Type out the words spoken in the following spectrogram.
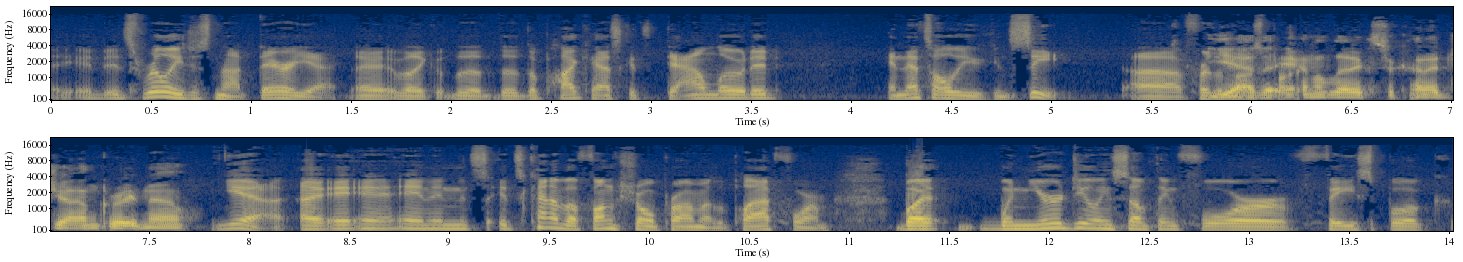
it, it's really just not there yet. Uh, like the, the the podcast gets downloaded, and that's all you can see uh, for the yeah, the part. analytics are kind of junk right now. Yeah, and, and it's it's kind of a functional problem of the platform. But when you're doing something for Facebook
